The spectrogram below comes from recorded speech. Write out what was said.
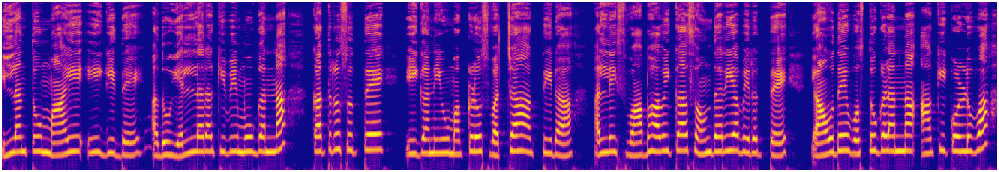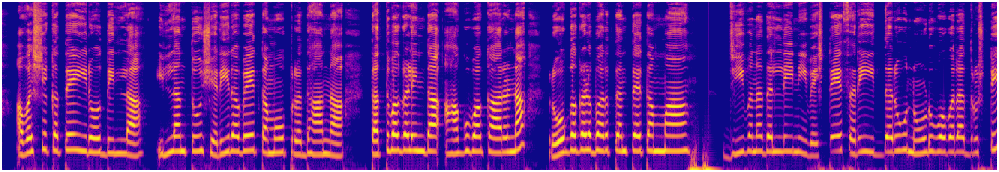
ಇಲ್ಲಂತೂ ಮಾಯೆ ಈಗಿದೆ ಅದು ಎಲ್ಲರ ಕಿವಿ ಮೂಗನ್ನ ಕತ್ತರಿಸುತ್ತೆ. ಈಗ ನೀವು ಮಕ್ಕಳು ಸ್ವಚ್ಛ ಆಗ್ತೀರಾ? ಅಲ್ಲಿ ಸ್ವಾಭಾವಿಕ ಸೌಂದರ್ಯವಿರುತ್ತೆ. ಯಾವುದೇ ವಸ್ತುಗಳನ್ನು ಹಾಕಿಕೊಳ್ಳುವ ಅವಶ್ಯಕತೆ ಇರೋದಿಲ್ಲ. ಇಲ್ಲಂತೂ ಶರೀರವೇ ತಮೋ ಪ್ರಧಾನ. ತತ್ವಗಳಿಂದ ಆಗುವ ಕಾರಣ ರೋಗಗಳು ಬರುತ್ತಂತೆ ತಮ್ಮ. ಜೀವನದಲ್ಲಿ ನೀವೆಷ್ಟೇ ಸರಿ ಇದ್ದರೂ ನೋಡುವವರ ದೃಷ್ಟಿ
